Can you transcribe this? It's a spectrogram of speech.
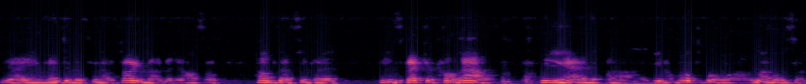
yeah, I mentioned this when I was talking about it, but it also helped us if an inspector called out, we had, uh, you know, multiple uh, levels of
